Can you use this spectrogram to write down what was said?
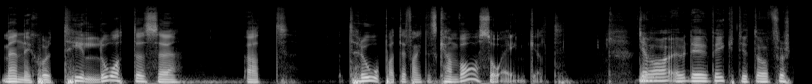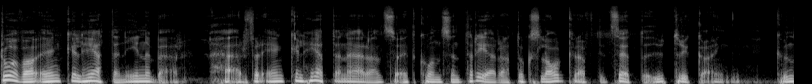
människor tillåtelse att tro på att det faktiskt kan vara så enkelt. Ja, det är viktigt att förstå vad enkelheten innebär här. För enkelheten är alltså ett koncentrerat och slagkraftigt sätt att uttrycka en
